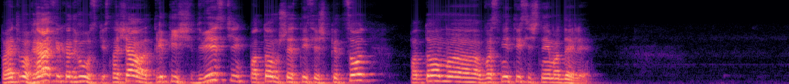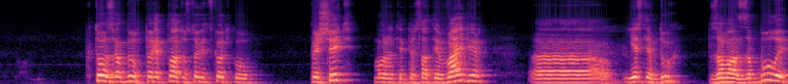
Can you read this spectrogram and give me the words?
Поэтому график отгрузки. Сначала 3200, потом 6500, потом э, 8000 модели. Хто зробив передплату 100%, пишіть, можете писати в Viber. Е, Якщо вдруг за вас забули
